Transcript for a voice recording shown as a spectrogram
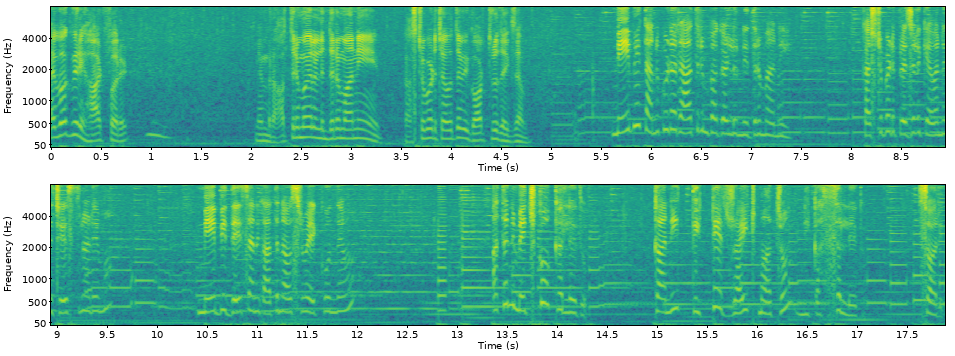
I work very hard for it మేము రాత్రి మొదలు నిద్రమాని కష్టపడి చదివితే we got through the exam maybe తను కూడా రాత్రి పగళ్ళు నిద్రమాని కష్టపడి ప్రజలకు ఏమైనా చేస్తున్నాడేమో? మేబీ దేశానికి అతని అవసరం ఎక్కువ ఉందేమో? అతన్ని మెచ్చుకోక్కర్లేదు. కానీ తిట్టే రైట్ మాత్రం నీకు అస్సలు లేదు. సారీ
